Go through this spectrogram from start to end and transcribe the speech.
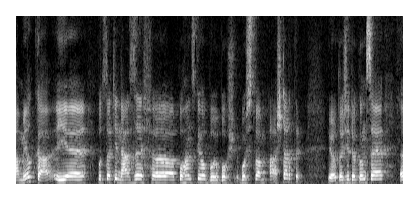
A Milka je v podstatě název eh, pohanského bož, božstva Aštarte. Jo, takže dokonce uh,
